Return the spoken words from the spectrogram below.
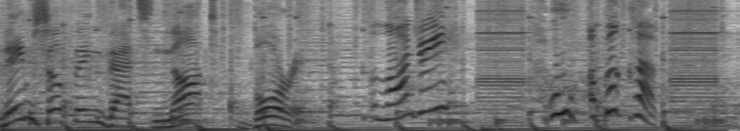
Name something that's not boring. A laundry? Ooh, a book club.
